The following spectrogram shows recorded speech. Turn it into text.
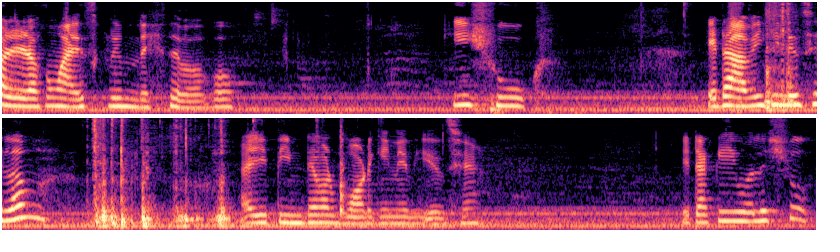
আর এরকম আইসক্রিম দেখতে পাবো। কি সুখ। এটা আমি কিনেছিলাম। আর এই তিনটে আমার বর কিনে দিয়েছে। এটাকেই বলে সুখ।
